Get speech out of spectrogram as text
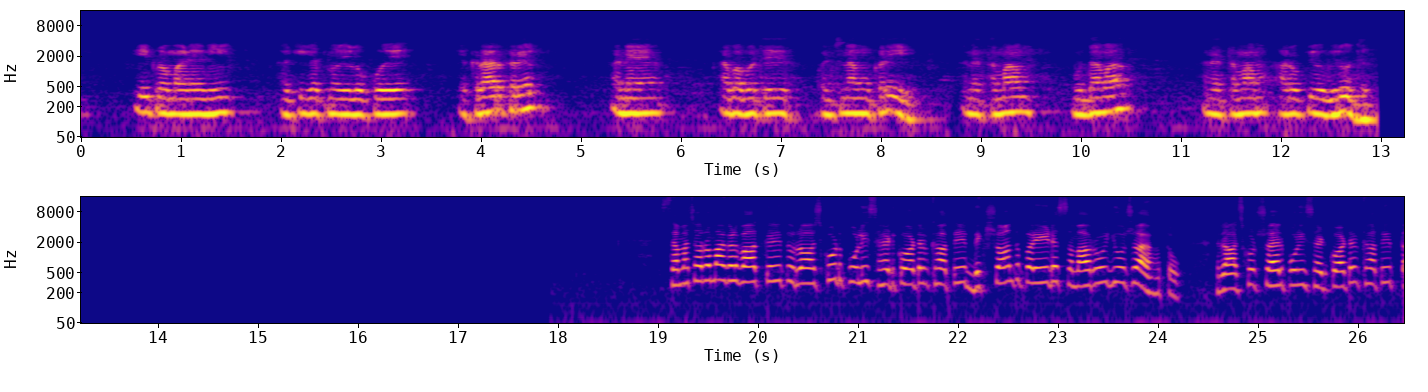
એ પ્રમાણેની હકીકતનો એ લોકોએ એકરાર કરેલ અને આ બાબતે પંચનામું કરી અને તમામ મુદ્દામાં અને તમામ આરોપીઓ વિરુદ્ધ સમાચારોમાં આગળ વાત કરીએ તો રાજકોટ પોલીસ હેડક્વાર્ટર ખાતે દીક્ષાંત પરેડ સમારોહ યોજાયો હતો. રાજકોટ શહેર પોલીસ હેડક્વાર્ટર ખાતે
